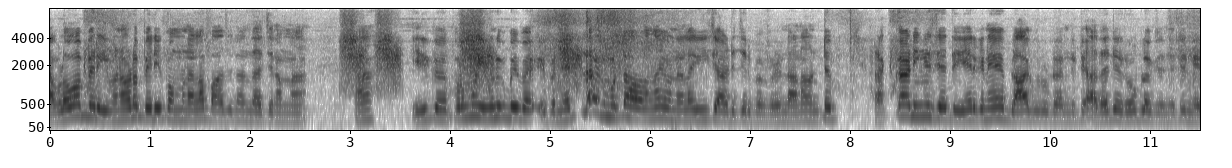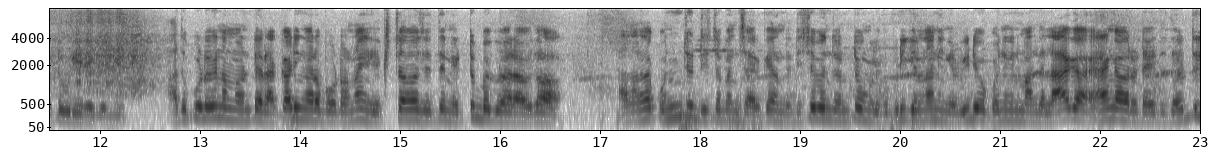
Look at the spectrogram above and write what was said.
எவ்வளவோ பேர் இவனோட பெரிய கொம்பனெல்லாம் பார்த்துட்டு வந்தாச்சு நம்ம. ஆ? இதுக்கப்புறமும் இவனுக்கு போய் இப்போ நெட்லாக் மட்டும் அவ்வளோதான் இவனெல்லாம் ஈஸியாக அடிச்சிருப்பேன் ஃப்ரெண்ட் ஆனால் வந்துட்டு ரெக்கார்டிங்கும் சேர்த்து ஏற்கனவே பிளாக் ரூட் வந்துட்டு அதாவது ரோப்ளாக் வந்துட்டு நெட்டு உரிய அது கூடவே நம்ம வந்துட்டு ரெக்கார்டிங் வேறு போட்டோம்னா எக்ஸ்ட்ராவாக சேர்த்து நெட்டு பக் வேறு ஆகுதா? அதனால தான் கொஞ்சம் டிஸ்டர்பன்ஸாக இருக்குது அந்த டிஸ்டர்பன்ஸ் வந்துட்டு உங்களுக்கு பிடிக்கலனா நீங்கள் வீடியோ கொஞ்சம் கொஞ்சமாக அந்த லேக் ஹேங் ஆகிற டயத்தை தவிர்த்து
